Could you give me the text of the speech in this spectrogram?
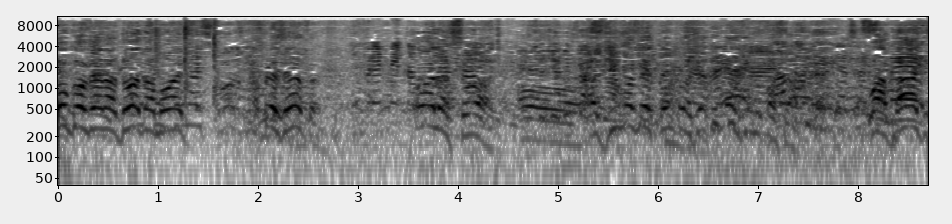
Ou o governador da MODES, apresenta. Olha só, a Dilma vetou um projeto igualzinho no passado. O Haddad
